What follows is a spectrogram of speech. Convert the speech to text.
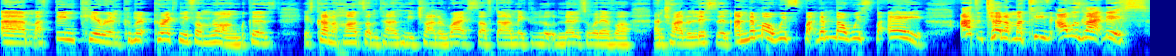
um, I think Ciaran, correct me if I'm wrong, because it's kind of hard sometimes me trying to write stuff down, making little notes or whatever, and trying to listen. And then I whisper, them I whisper, hey, I had to turn up my TV. I was like this.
